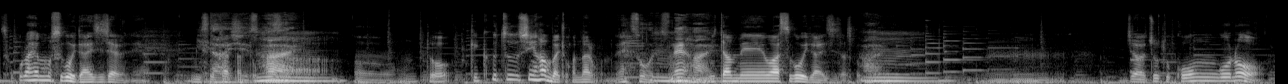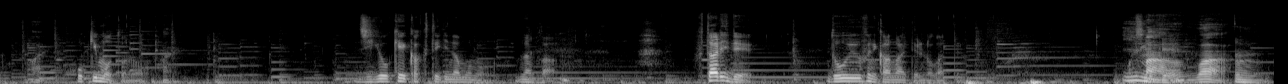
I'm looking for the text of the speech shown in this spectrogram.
そこら辺もすごい大事だよね。やっぱ見せ方とかはいうん。本当結局通信販売とかになるもんね。そうですね、うん。はい。見た目はすごい大事だと思う、はい。うん。うんじゃあちょっと今後のはい。保木本のはい。事業計画的なものなんか2人でどういうふうに考えてるのかっていうの今は、うん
